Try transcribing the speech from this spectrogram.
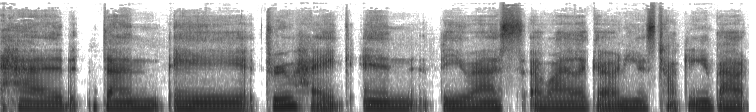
had done a through hike in the us a while ago and he was talking about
